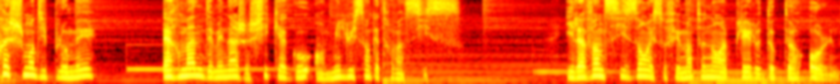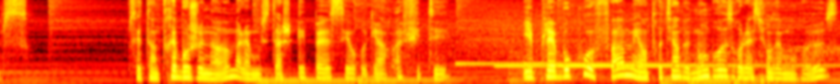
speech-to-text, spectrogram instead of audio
Fraîchement diplômé, Herman déménage à Chicago en 1886. Il a 26 ans et se fait maintenant appeler le docteur Holmes. C'est un très beau jeune homme à la moustache épaisse et au regard affûté. Il plaît beaucoup aux femmes et entretient de nombreuses relations amoureuses.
